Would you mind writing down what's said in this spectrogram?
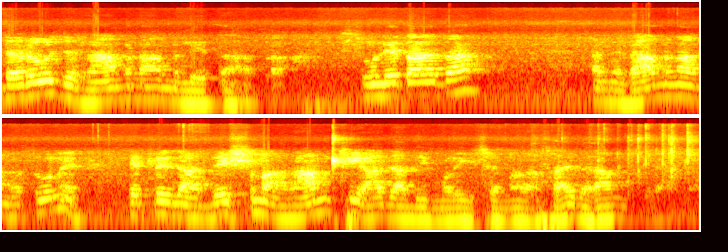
દરરોજ રામ નામ લેતા હતા શું લેતા હતા અને રામ નામ હતું ને, એટલે જ આ દેશમાં રામથી આઝાદી મળી છે. મારા સાહેબ, રામથી આઝાદી.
